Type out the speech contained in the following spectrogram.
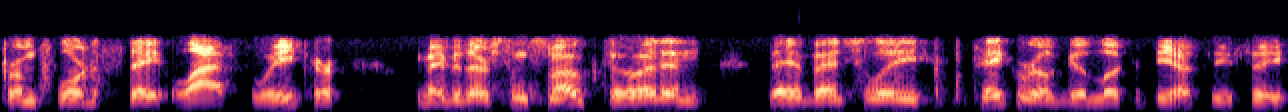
from Florida State last week, or maybe there's some smoke to it, and they eventually take a real good look at the SEC.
